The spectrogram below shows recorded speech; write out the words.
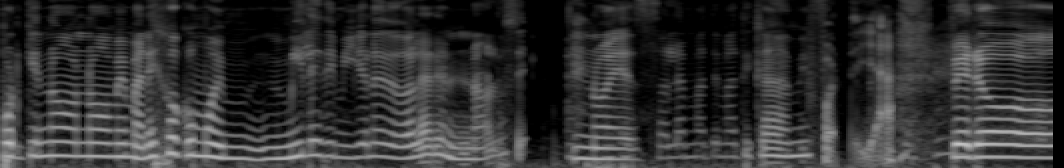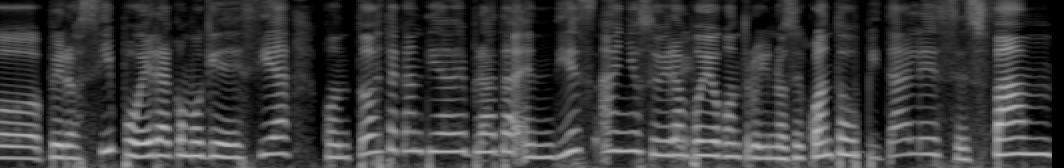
porque no, no me manejo como en miles de millones de dólares, no lo sé. No es, son las matemáticas muy fuertes, ya. Pero, pero sí, pues era como que decía, con toda esta cantidad de plata, en 10 años se hubieran Sí. podido construir no sé cuántos hospitales, SFAM,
